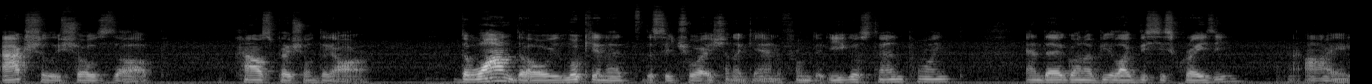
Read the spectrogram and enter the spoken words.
actually shows up how special they are. The one, though, looking at the situation again from the ego standpoint, and they're gonna be like, This is crazy. I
